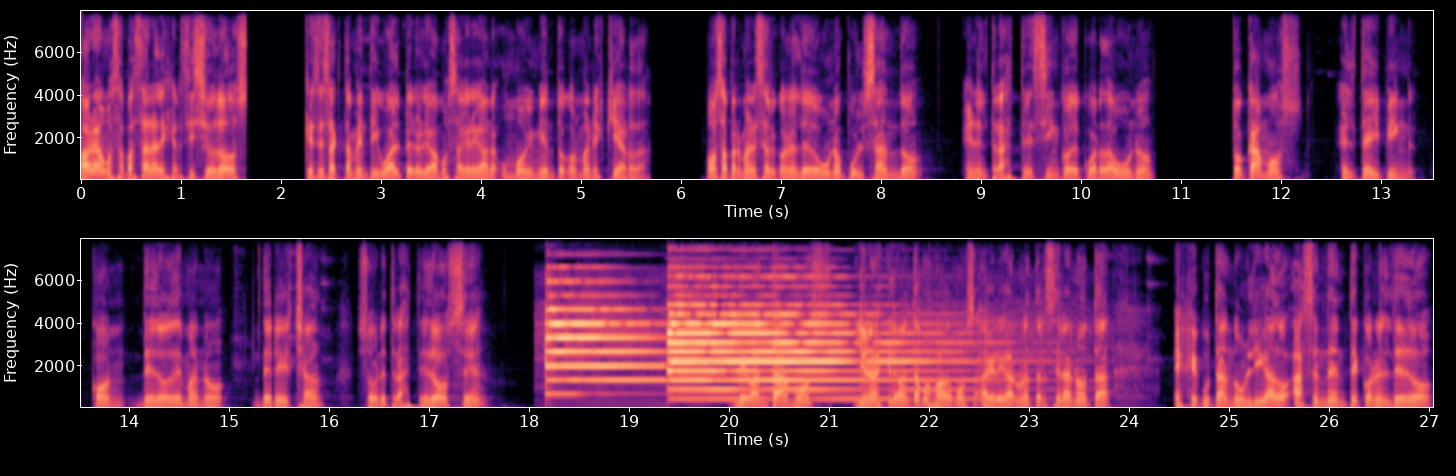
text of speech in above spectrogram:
Ahora vamos a pasar al ejercicio 2, que es exactamente igual, pero le vamos a agregar un movimiento con mano izquierda. Vamos a permanecer con el dedo 1 pulsando en el traste 5 de cuerda 1 tocamos el taping con dedo de mano derecha sobre traste 12. Levantamos y una vez que levantamos vamos a agregar una tercera nota ejecutando un ligado ascendente con el dedo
